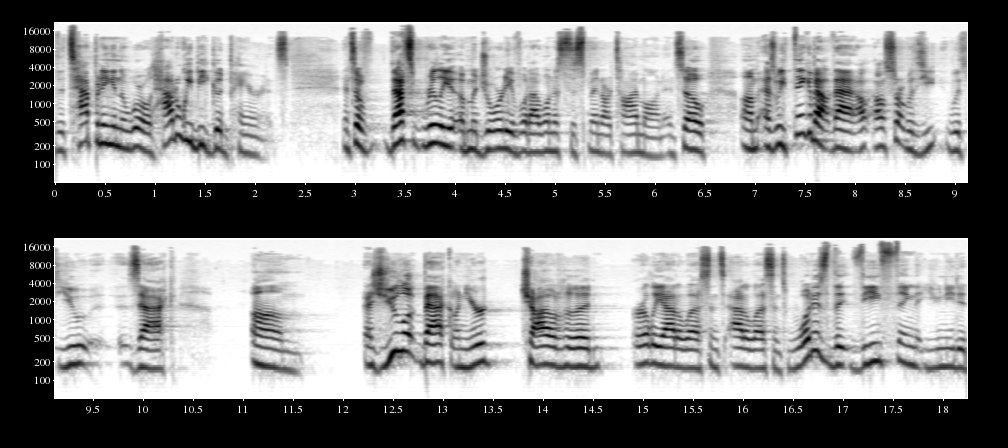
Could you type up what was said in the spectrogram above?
that's happening in the world, how do we be good parents? And so that's really a majority of what I want us to spend our time on. And so um, as we think about that, I'll, I'll, start with you, with you Zach. Um, as you look back on your childhood, early adolescence, adolescence, what is the, the thing that you needed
